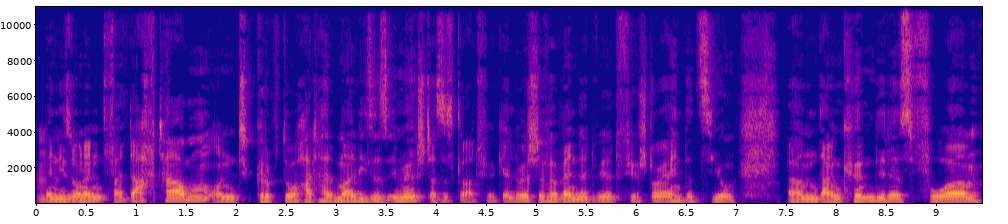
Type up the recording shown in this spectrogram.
Mhm. Wenn die so einen Verdacht haben und Krypto hat halt mal dieses Image, dass es gerade für Geldwäsche verwendet wird, für Steuerhinterziehung, ähm, dann können die das vor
